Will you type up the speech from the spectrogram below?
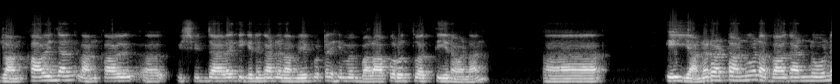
ලංකාවේ ඉඳන් ලංකාවේ විශ්වවිද්‍යාලයක ඉගෙන ගන්න ළමයෙකුට එහෙම බලාපොරොත්තුවක් තියෙනවා නම් ඒ යන රට අනුව ලබා ගන්න ඕන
